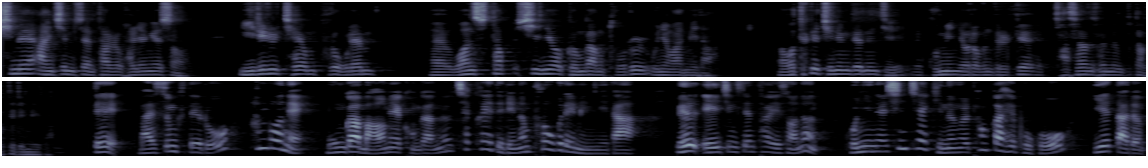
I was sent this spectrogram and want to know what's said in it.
치매 안심 센터를 활용해서 일일 체험 프로그램 원스톱 시니어 건강 투어를 운영합니다. 어, 어떻게 진행되는지 국민 여러분들께 자세한 설명 부탁드립니다. 네, 말씀 그대로 한 번에 몸과 마음의 건강을 체크해 드리는 프로그램입니다. 웰 에이징 센터에서는 본인의 신체 기능을 평가해 보고 이에 따른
